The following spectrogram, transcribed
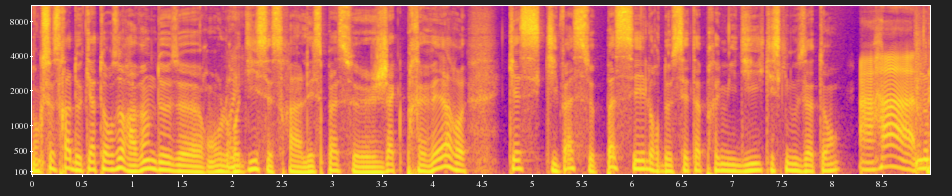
Donc ce sera de 14h à 22h. On le Oui. redit, ce sera à l'espace euh, Jacques Prévert. Qu'est-ce qui va se passer lors de cet après-midi? Qu'est-ce qui nous attend? Ah ah, donc,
